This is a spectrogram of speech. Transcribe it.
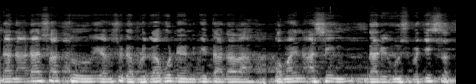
dan ada satu yang sudah bergabung dengan kita adalah pemain asing dari Uzbekistan.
